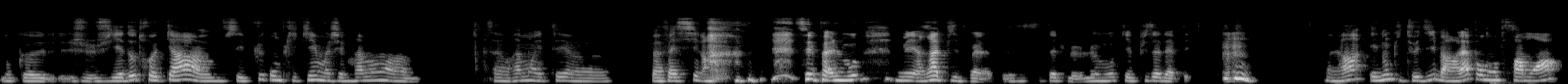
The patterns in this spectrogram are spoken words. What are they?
Donc, il y a d'autres cas où c'est plus compliqué. Moi, j'ai vraiment, ça a vraiment été pas facile, hein. c'est pas le mot, mais rapide. Voilà, c'est peut-être le, mot qui est le plus adapté. voilà. Et donc, il te dit, ben là, pendant trois mois,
